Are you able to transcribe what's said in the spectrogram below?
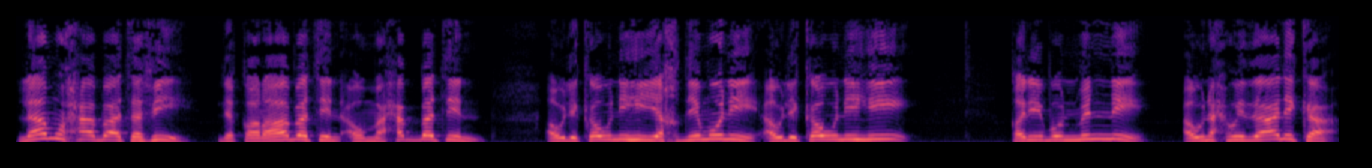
لا محاباة فيه لقرابة أو محبة أو لكونه يخدمني أو لكونه قريب مني أو نحو ذلك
